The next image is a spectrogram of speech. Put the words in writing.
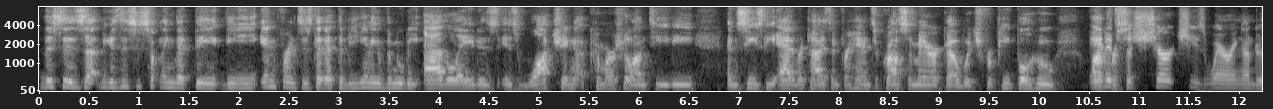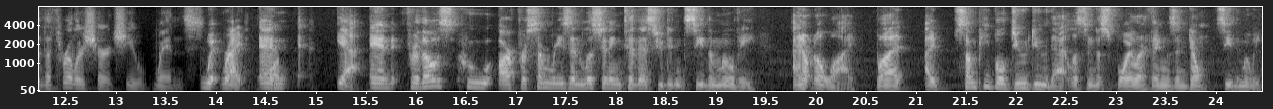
this is uh, because this is something that the the inference is that at the beginning of the movie, Adelaide is is watching a commercial on TV and sees the advertisement for Hands Across America, which for people who are and it's the shirt she's wearing under the thriller shirt she wins. Wi- right and yeah and for those who are for some reason listening to this who didn't see the movie i don't know why but i some people do do that listen to spoiler things and don't see the movie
